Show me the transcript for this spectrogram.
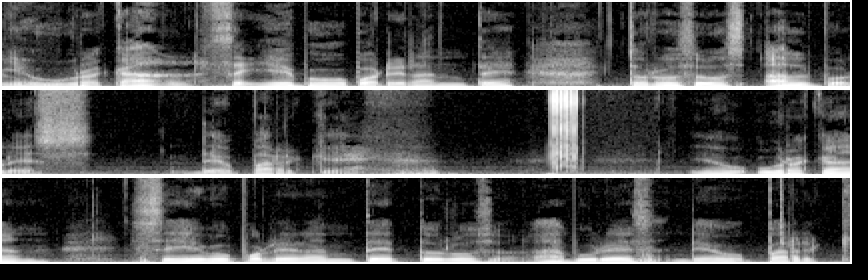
el huracán se llevó por delante todos los árboles del parque el huracán se llevó por delante todos los árboles del parque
